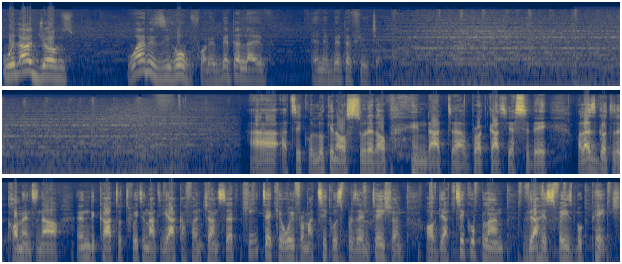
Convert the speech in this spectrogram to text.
Without jobs, what is the hope for a better life and a better future? Uh, Atiku looking all suited up in that uh, broadcast yesterday. Well, let's go to the comments now. Indicato tweeting at Yaka Fanchan said, key takeaway from Atiku's presentation of the Atiku plan via his Facebook page.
